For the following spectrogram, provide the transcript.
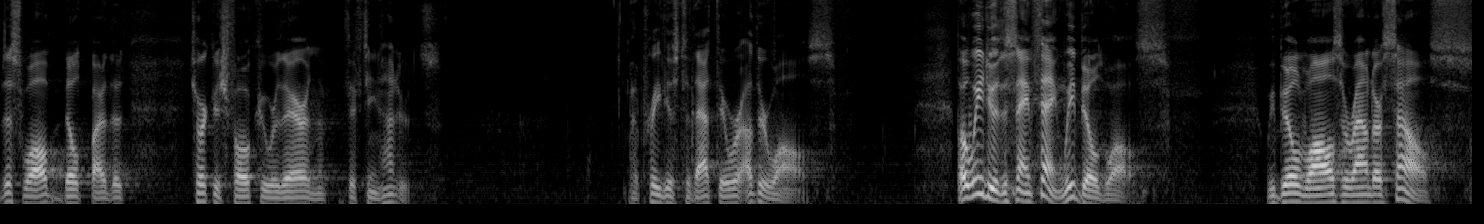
This wall, built by the Turkish folk who were there in the 1500s. But previous to that, there were other walls. But we do the same thing. We build walls. We build walls around ourselves.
